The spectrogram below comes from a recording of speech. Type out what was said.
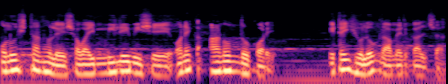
অনুষ্ঠান হলে সবাই মিলেমিশে অনেক আনন্দ করে। এটাই হলো গ্রামের কালচার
